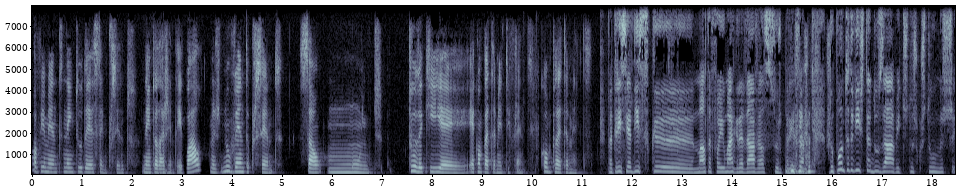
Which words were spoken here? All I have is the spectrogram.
Obviamente, nem tudo é 100%, nem toda a uhum. gente é igual, mas 90% são muito. Tudo aqui é, é completamente diferente. Completamente. Patrícia disse que Malta foi uma agradável surpresa. Do ponto de vista dos hábitos, dos costumes, eh,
